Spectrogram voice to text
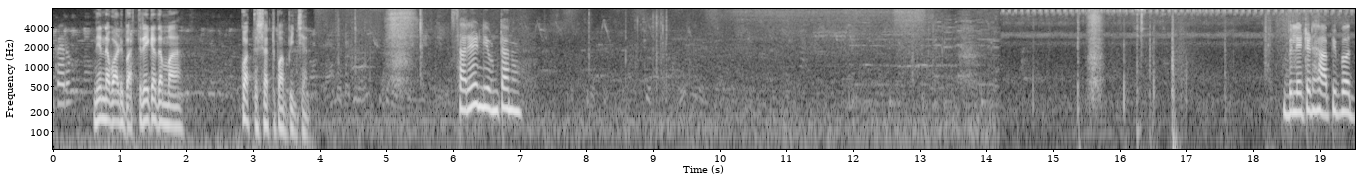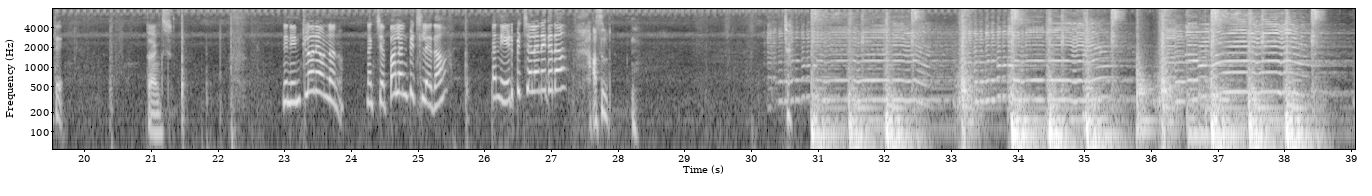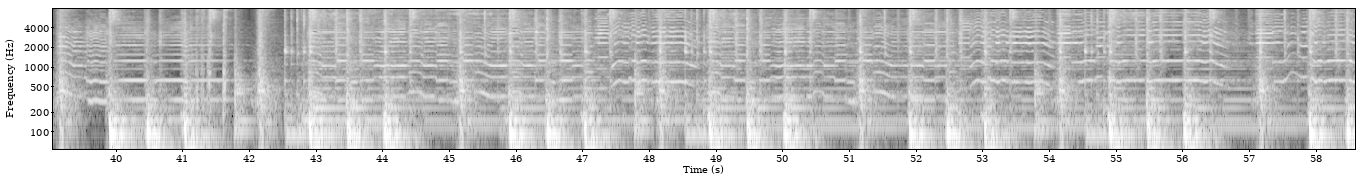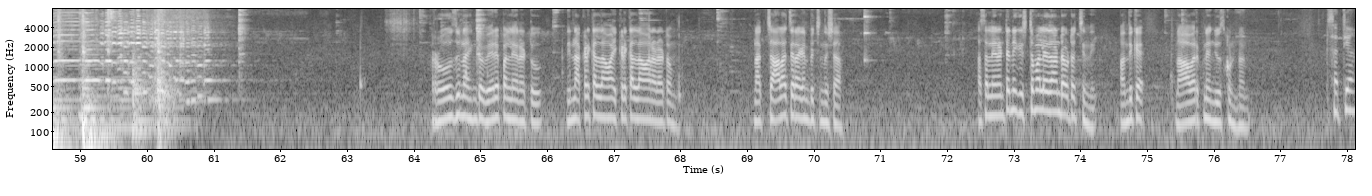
పంపారు? నిన్న వాడి బర్త్డే కదమ్మా. కొత్త షర్ట్ పంపించాను. సరే అండి ఉంటాను. బిలేటెడ్ హ్యాపీ బర్త్డే థ్యాంక్స్ నేను ఇంట్లోనే ఉన్నాను. నాకు చెప్పాలనిపించలేదా? నన్ను ఏడిపించాలనే కదా? అసలు రోజు నాకు ఇంకా వేరే పని లేనట్టు. నిన్న అక్కడికి వెళ్దామా ఇక్కడికి వెళ్దామా అని అడగటం. నాకు చాలా చిరాకు అనిపించింది ఉషా. అసలు నేనంటే నీకు ఇష్టమా లేదా అని డౌట్ వచ్చింది. అందుకే నా వరకు నేను చూసుకుంటున్నాను. సత్య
